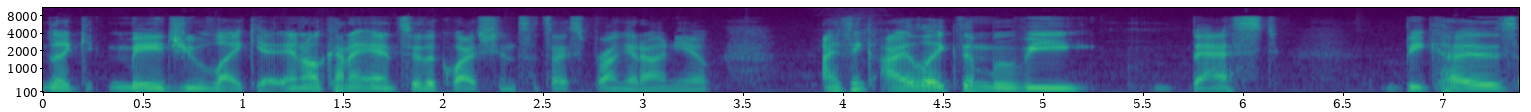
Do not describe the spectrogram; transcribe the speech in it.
like made you like it? And I'll kind of answer the question since I sprung it on you. I think I like the movie best because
